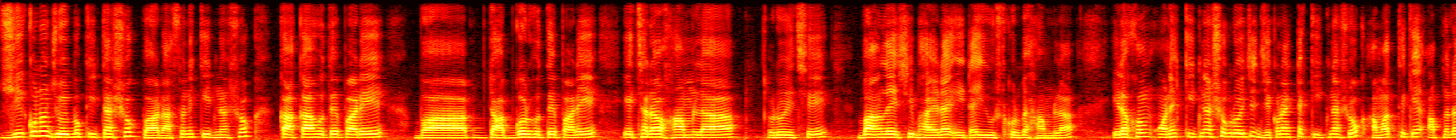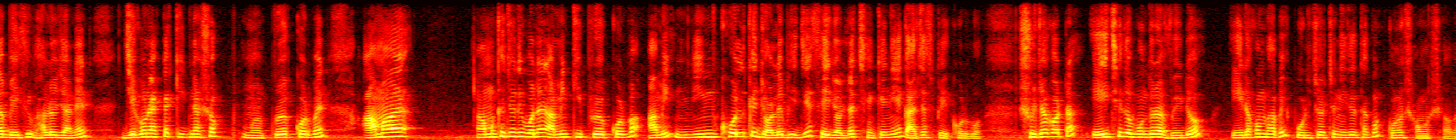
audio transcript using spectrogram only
যে কোনো জৈব কীটনাশক বা রাসায়নিক কীটনাশক, কাকা হতে পারে বা ডাবগর হতে পারে, এছাড়াও হামলা রয়েছে। বাংলাদেশি ভাইরা এটা ইউজ করবে হামলা। এরকম অনেক কীটনাশক রয়েছে যে কোনো একটা কীটনাশক আমার থেকে আপনারা বেশি ভালো জানেন। যে কোনো একটা কীটনাশক প্রয়োগ করবেন। আমার আমাকে যদি বলেন আমি কি প্রয়োগ করব? আমি নিম খোলকে জলে ভিজিয়ে সেই জলটা ছেঁকে নিয়ে গাছে স্প্রে করব। সোজা কথা, এই ছিল বন্ধুরা ভিডিও এইরকমভাবেই পরিচর্যা নিতে থাকুন, কোনো সমস্যা হবে না।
